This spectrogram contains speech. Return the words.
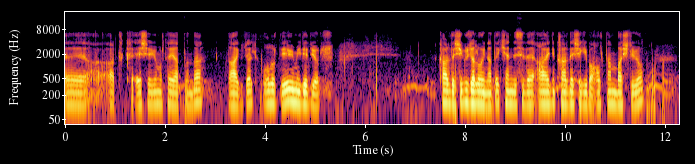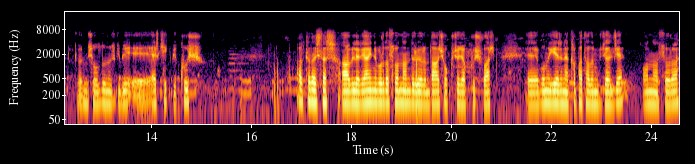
Ee, artık eşe yumurta yattığında daha güzel olur diye ümit ediyoruz. Kardeşi güzel oynadı. Kendisi de aynı kardeşi gibi alttan başlıyor. Görmüş olduğunuz gibi e, erkek bir kuş. Arkadaşlar abiler yayını burada sonlandırıyorum. Daha çok uçacak kuş var. Ee, bunu yerine kapatalım güzelce. Ondan sonra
